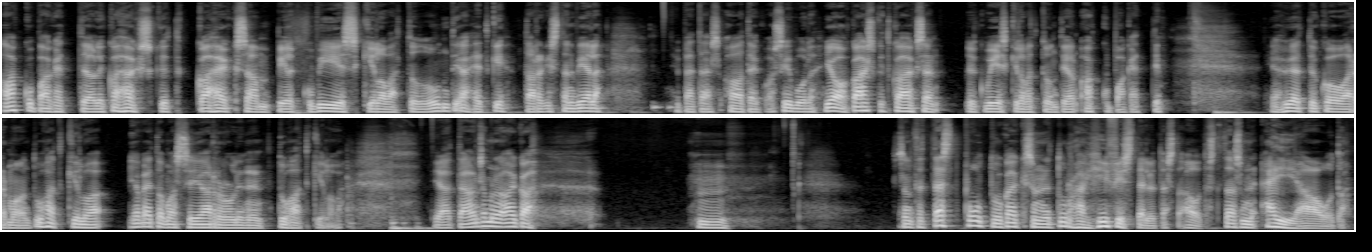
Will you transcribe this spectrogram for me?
Akkupaketti oli 88,5 kilowattituntia. Hetki, tarkistan vielä. Hypätään ATK-sivuille. Joo, 88,5 kilowattituntia on akkupaketti. Ja hyötykoarma on 1000 kiloa ja vetomassa jarrullinen 1000 kiloa. Ja tämä on semmoinen aika sanotaan, että tästä puuttuu kaikki semmoinen turha hifistely tästä autosta. Tämä on semmoinen äijäauto.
